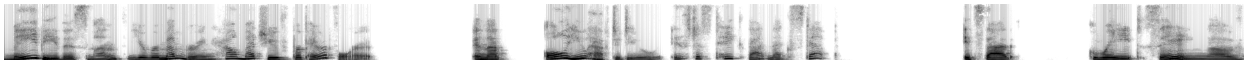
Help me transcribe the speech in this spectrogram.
maybe this month you're remembering how much you've prepared for it and that all you have to do is just take that next step. It's that great saying of,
